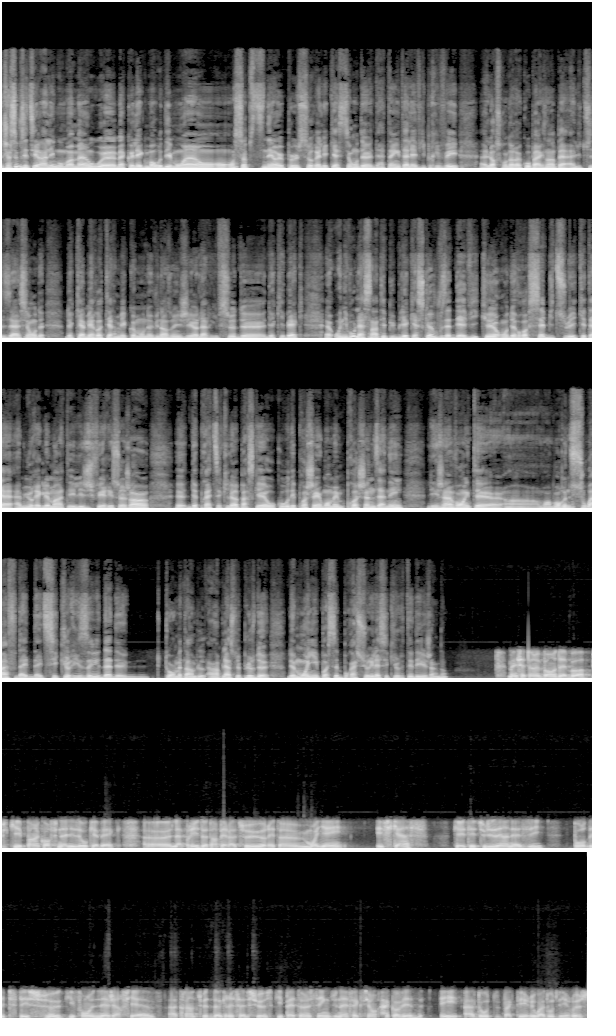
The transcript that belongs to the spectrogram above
Je sais que vous étiez en ligne au moment où euh, ma collègue Maude et moi, on, s'obstinait un peu sur les questions d'atteinte à la vie privée euh, lorsqu'on a recours, par exemple, à, l'utilisation de, caméras thermiques comme on a vu dans un IGA de la rive sud de, Québec. Euh, au niveau de la santé publique, est-ce que vous êtes d'avis qu'on devra s'habituer, quitte à, à, mieux réglementer, légiférer ce genre de pratiques-là, parce qu'au cours des prochains mois, même prochaines années, les gens vont être vont avoir une soif d'être sécurisés, d'être on met en, en, place le plus de, moyens possibles pour assurer la sécurité des gens, non? Mais c'est un bon débat puis qui n'est pas encore finalisé au Québec. Euh, la prise de température est un moyen efficace qui a été utilisé en Asie pour dépister ceux qui font une légère fièvre à 38 degrés Celsius, qui pètent un signe d'une infection à COVID et à d'autres bactéries ou à d'autres virus,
